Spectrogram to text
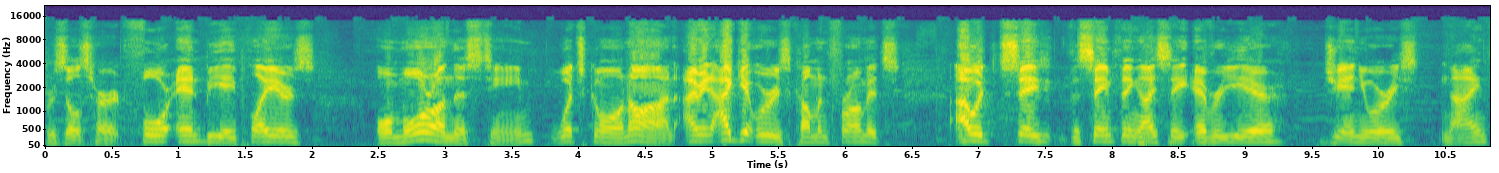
Brazile's hurt. Four NBA players or more on this team. What's going on? I mean, I get where he's coming from. It's, I would say the same thing I say every year, January 9th.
